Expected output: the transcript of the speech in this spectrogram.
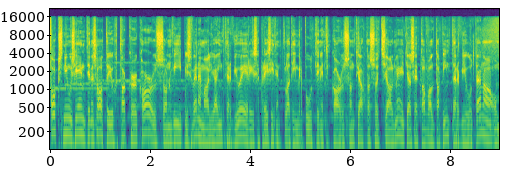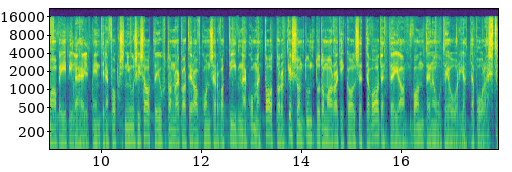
Fox Newsi endine saatejuht Tucker Carlson viibis Venemaal ja intervjueeris president Vladimir Putinit. Carlson teatas sotsiaalmeedias, et avaldab intervjuu täna oma veebilehel. endine Fox Newsi saatejuht on väga terav konservatiivne kommentaator, kes on tuntud oma radikaalsete vaadete ja vandenõuteooriate poolest.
